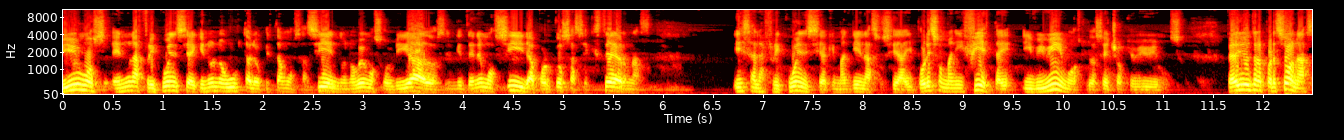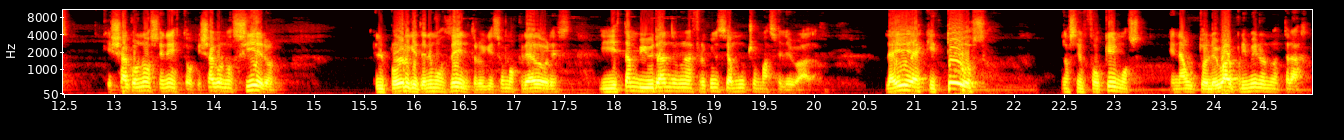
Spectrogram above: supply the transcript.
Vivimos en una frecuencia de que no nos gusta lo que estamos haciendo, nos vemos obligados, en que tenemos ira por cosas externas. Esa es la frecuencia que mantiene la sociedad y por eso manifiesta y vivimos los hechos que vivimos. Pero hay otras personas que ya conocen esto, que ya conocieron el poder que tenemos dentro y que somos creadores, y están vibrando en una frecuencia mucho más elevada. La idea es que todos nos enfoquemos en autoelevar primero nuestra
